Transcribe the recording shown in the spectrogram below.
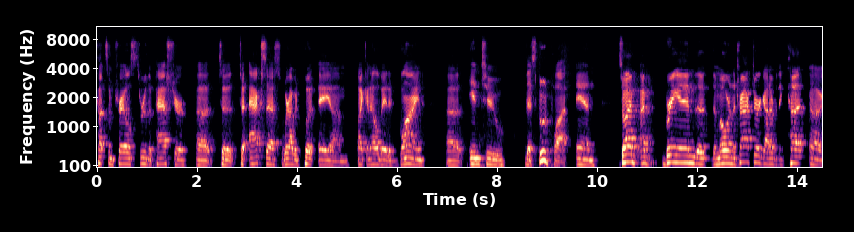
cut some trails through the pasture uh, to to access where I would put a um, like an elevated blind uh, into this food plot. And so I, I, bring in the the mower and the tractor, got everything cut, uh,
